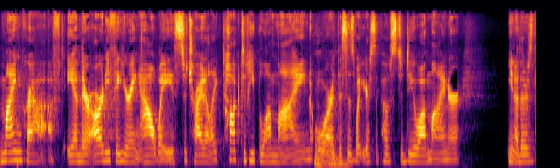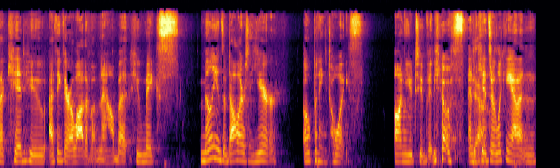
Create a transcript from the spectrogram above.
Minecraft, and they're already figuring out ways to try to like talk to people online, or mm-hmm. this is what you're supposed to do online, or you know, there's the kid who I think there are a lot of them now, but who makes millions of dollars a year opening toys on YouTube videos, and Yeah. kids are looking at it. And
